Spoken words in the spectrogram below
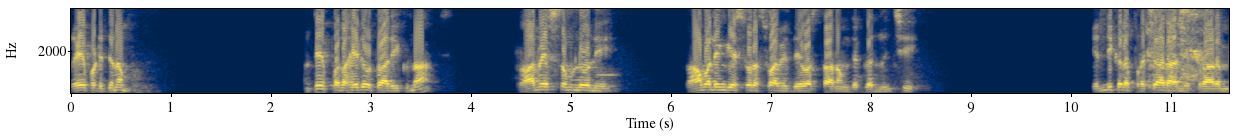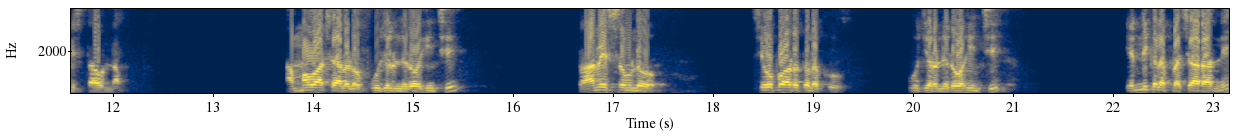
రేపటి దినం అంటే పదహైదవ తారీఖున రామేశ్వరంలోని రామలింగేశ్వర స్వామి దేవస్థానం దగ్గర నుంచి ఎన్నికల ప్రచారాన్ని ప్రారంభిస్తా ఉన్నాం. అమ్మవార్శాలలో పూజలు నిర్వహించి రామేశ్వరంలో శివపార్వతులకు పూజలు నిర్వహించి ఎన్నికల ప్రచారాన్ని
